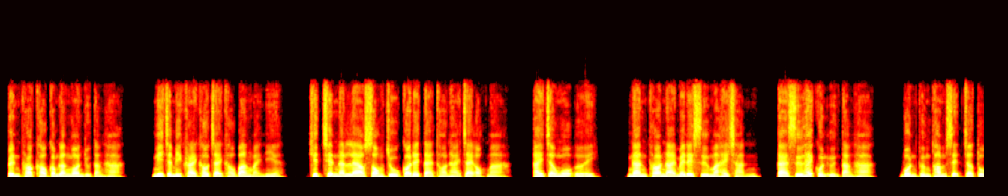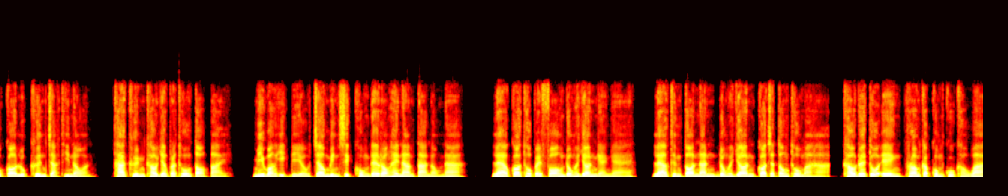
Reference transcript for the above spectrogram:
เป็นเพราะเขากำลังงอนอยู่ต่างหาก นี่จะมีใครเข้าใจเขาบ้างไหมเนี่ย คิดเช่นนั้นแล้วซองจูก็ได้แต่ถอนหายใจออกมา ไอ้เจ้าโง่เอ๋ยนั่นเพราะนายไม่ได้ซื้อมาให้ฉัน แต่ซื้อให้คนอื่นต่างหากบนพึมพำเสร็จเจ้าตัวก็ลุกขึ้นจากที่นอน ถ้าขืนเขายังประท้วงต่อไป มีหวังอีกเดียวเจ้ามินซิกคงได้ร้องให้น้ำตาหนองหน้า แล้วก็โทรไปฟ้องดงฮยอนแง่แง่แล้วถึงตอนนั้นดงฮยอนก็จะต้องโทรมาหา เขาด้วยตัวเองพร้อมกับข่มขู่เขาว่า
